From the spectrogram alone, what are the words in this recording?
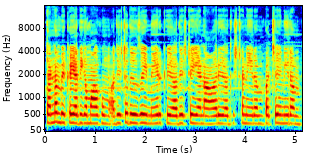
தன்னம்பிக்கை அதிகமாகும். அதிர்ஷ்ட திசை மேற்கு அதிர்ஷ்ட என ஆறு அதிர்ஷ்ட நிறம் பச்சை நிறம்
